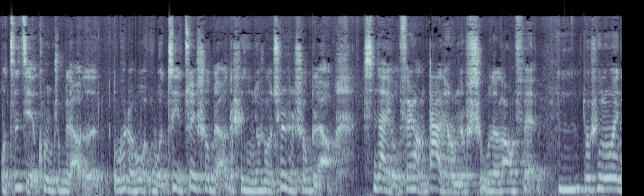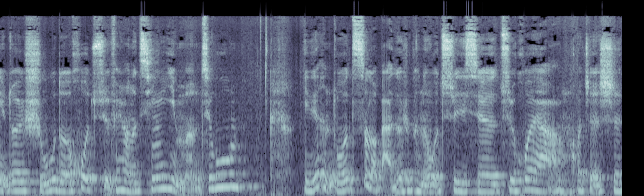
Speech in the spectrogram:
我自己也控制不了的，或者说我我自己最受不了的事情，就是我确实受不了现在有非常大量的食物的浪费，嗯，就是因为你对食物的获取非常的轻易嘛，几乎。已经很多次了吧，就是可能我去一些聚会啊，或者是，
